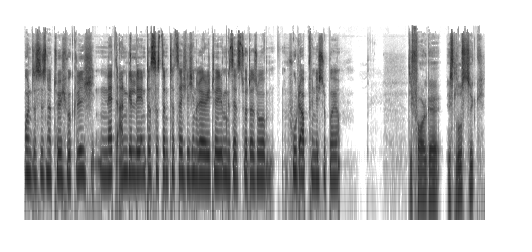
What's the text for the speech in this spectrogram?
und es ist natürlich wirklich nett angelehnt, dass es dann tatsächlich in Realität umgesetzt wird. Also Hut ab, finde ich super, ja. Die Folge ist lustig,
